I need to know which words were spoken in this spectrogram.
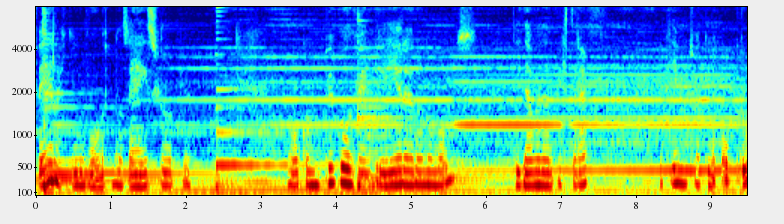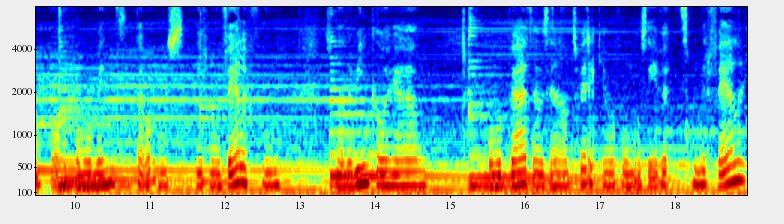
veilig kunnen voelen in ons eigen schulpje. Ook een bubbel gaan creëren rondom ons, die dat we dan achteraf ook eventueel kunnen oproepen op het moment dat we ons even onveilig voelen. Als we naar de winkel gaan, komen buiten en we zijn aan het werk en we voelen ons even iets minder veilig,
